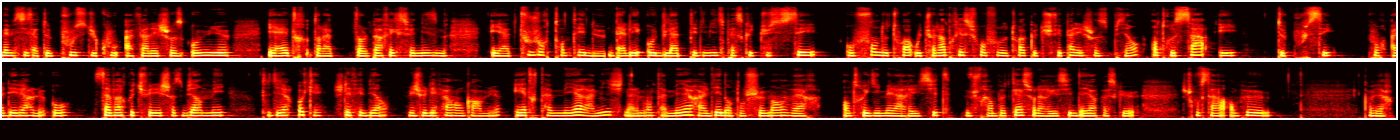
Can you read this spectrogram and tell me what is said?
même si ça te pousse du coup à faire les choses au mieux et à être dans, la, dans le perfectionnisme et à toujours tenter d'aller au-delà de tes limites parce que tu sais au fond de toi ou tu as l'impression au fond de toi que tu fais pas les choses bien, entre ça et te pousser pour aller vers le haut, savoir que tu fais les choses bien, mais te dire ok, je les fais bien, mais je vais les faire encore mieux. Et être ta meilleure amie finalement, ta meilleure alliée dans ton chemin vers entre guillemets la réussite. Je ferai un podcast sur la réussite d'ailleurs parce que je trouve ça un peu comment dire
